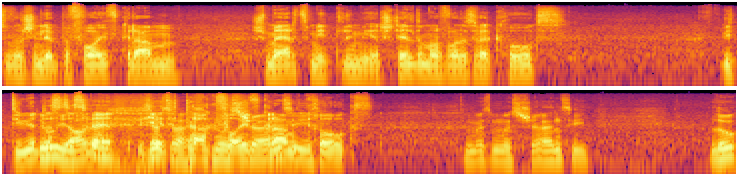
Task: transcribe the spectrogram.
wahrscheinlich etwa 5 Gramm Schmerzmittel in mir. Stell dir mal vor, das wäre Koks. Wie teuer Du, das, ja, das wäre. Jeden das Tag muss 5 schön Gramm sein. Koks. Das muss schön sein. Schau,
